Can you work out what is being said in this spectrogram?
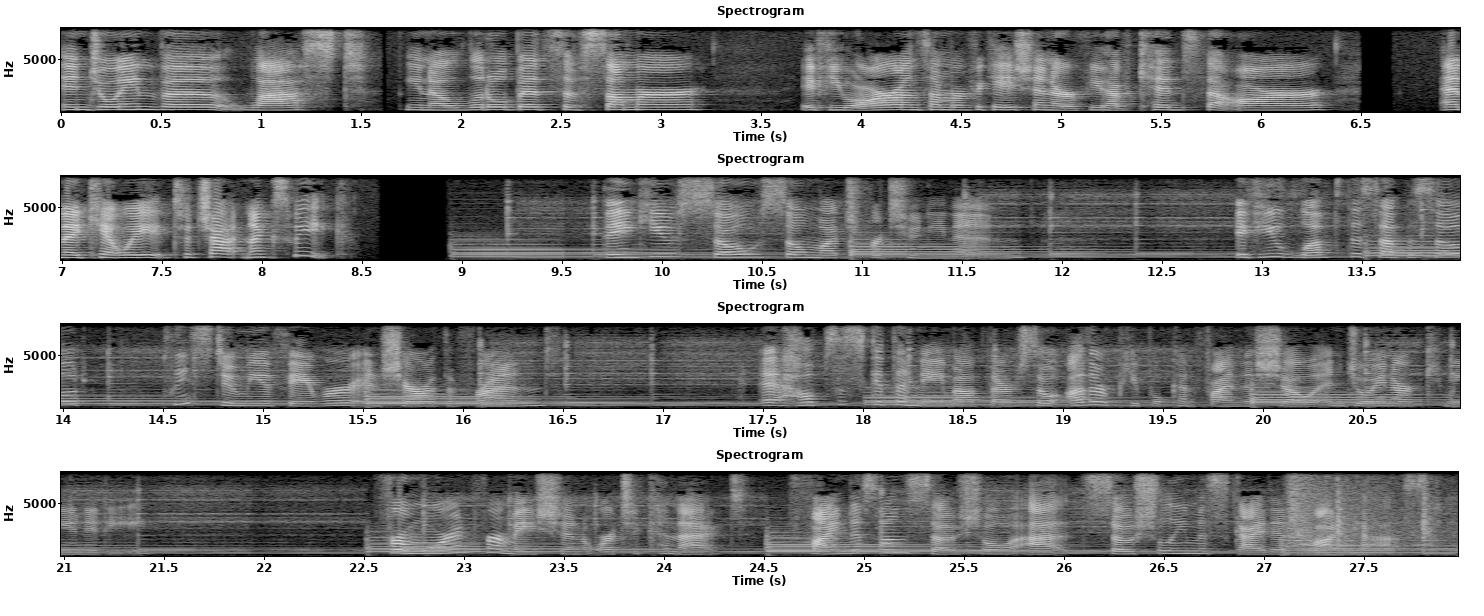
enjoying the last, you know, little bits of summer if you are on summer vacation or if you have kids that are. And I can't wait to chat next week. Thank you so, so much for tuning in. If you loved this episode, please do me a favor and share with a friend. It helps us get the name out there so other people can find the show and join our community. For more information or to connect, find us on social at Socially Misguided Podcast.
